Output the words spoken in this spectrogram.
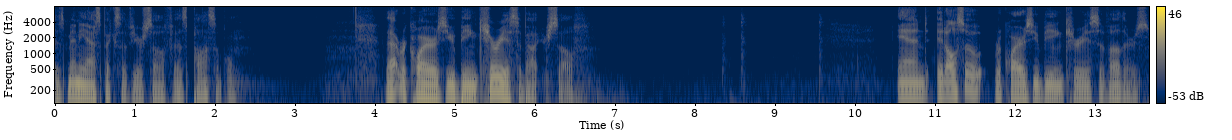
as many aspects of yourself as possible. That requires you being curious about yourself. And it also requires you being curious of others.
